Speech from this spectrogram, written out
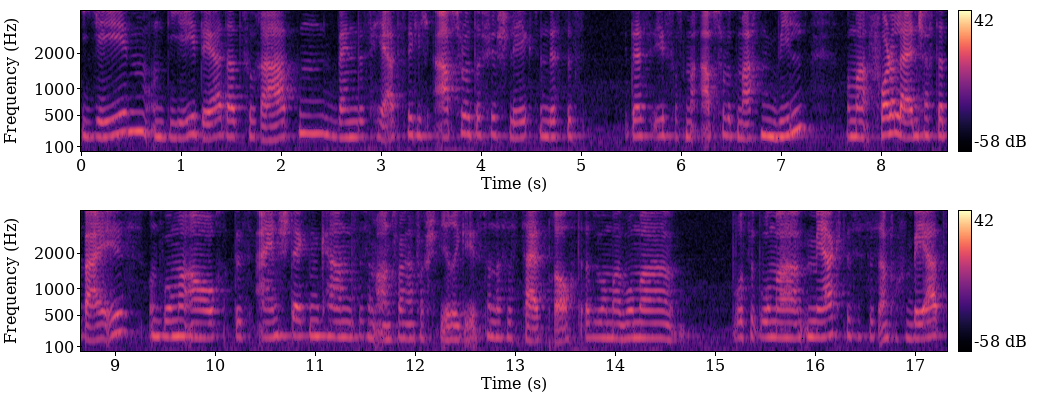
jedem und jeder dazu raten, wenn das Herz wirklich absolut dafür schlägt, wenn das das, das ist, was man absolut machen will, wo man voller Leidenschaft dabei ist und wo man auch das einstecken kann, dass es am Anfang einfach schwierig ist und dass es Zeit braucht. Also wo man, wo man, wo man merkt, es ist das einfach wert,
